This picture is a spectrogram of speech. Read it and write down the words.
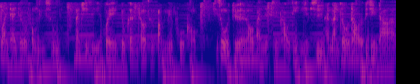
外带这个凤梨酥，那其实也会有可能造成防疫的破口。其实我觉得老板的思考点也是还蛮周到的，毕竟大家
